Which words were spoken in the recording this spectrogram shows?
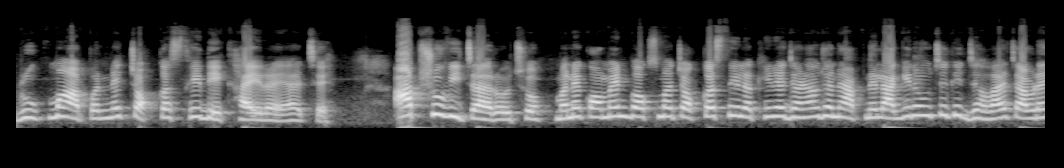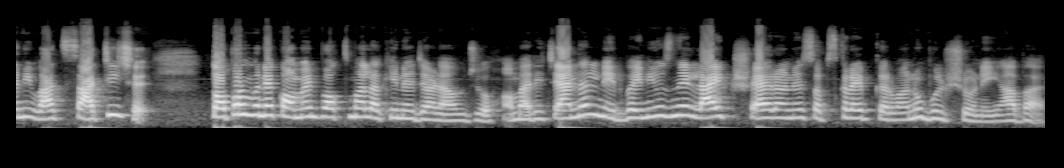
રૂપમાં આપણને ચોક્કસથી દેખાઈ રહ્યા છે. આપ શું વિચારો છો? મને કોમેન્ટ બોક્સમાં ચોક્કસથી લખીને જણાવજો અને આપને લાગી રહ્યું છે કે જવાહર ચાવડાની વાત સાચી છે? તો પણ મને કોમેન્ટ બોક્સમાં લખીને જણાવજો. અમારી ચેનલ નિર્ભય ન્યૂઝને લાઇક શેર અને સબસ્ક્રાઇબ કરવાનું ભૂલશો નહીં. આભાર.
